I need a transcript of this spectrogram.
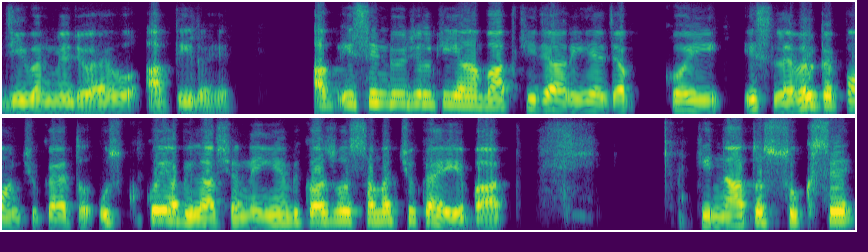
जीवन में जो है वो आती रहे। अब इस इंडिविजुअल की यहाँ बात की जा रही है, जब कोई इस लेवल पे पहुँच चुका है तो उसको कोई अभिलाषा नहीं है बिकॉज़ वो समझ चुका है ये बात कि ना तो सुख से,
